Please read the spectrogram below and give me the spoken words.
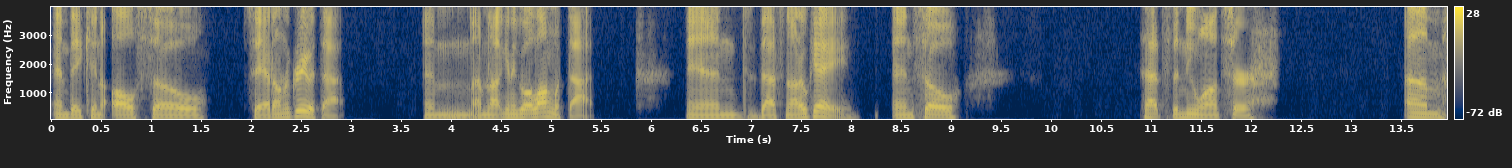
and they can also say, I don't agree with that. And I'm not going to go along with that. And that's not okay. And so that's the nuancer. Um,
